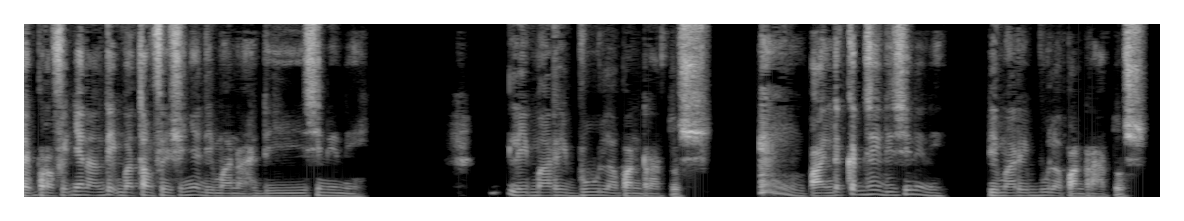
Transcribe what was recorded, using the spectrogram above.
take profitnya nanti bottom visionnya di mana? Di sini nih. 5800 paling deket sih di sini nih 5.800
